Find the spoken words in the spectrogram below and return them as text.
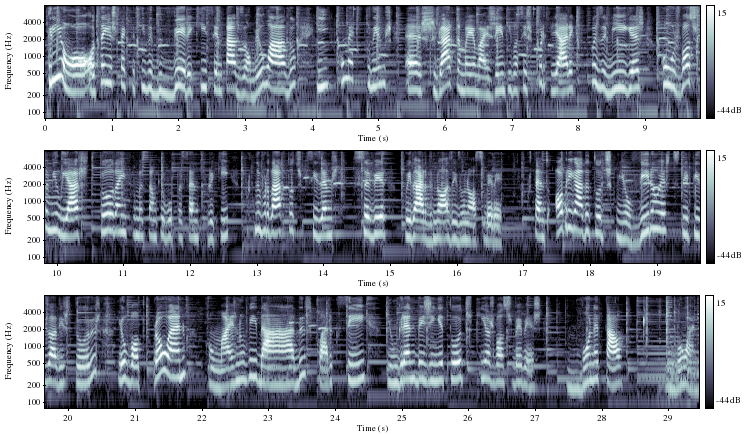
queriam ou, ou têm a expectativa de ver aqui sentados ao meu lado e como é que podemos uh, chegar também a mais gente e vocês partilharem com as amigas, com os vossos familiares, toda a informação que eu vou passando por aqui, porque na verdade todos precisamos de saber cuidar de nós e do nosso bebê. Portanto, obrigada a todos que me ouviram estes episódios todos. Eu volto para o ano com mais novidades, claro que sim. E um grande beijinho a todos e aos vossos bebês. Um bom Natal um bom ano.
